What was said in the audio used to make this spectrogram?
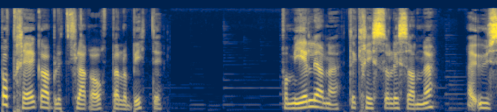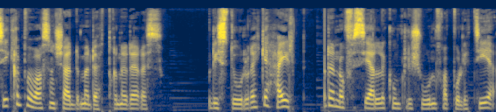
bar preg av blitt flerra opp eller bitt i. Familiene til Chris og Lisanne er usikre på hva som skjedde med døtrene deres, og de stoler ikke helt på den offisielle konklusjonen fra politiet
